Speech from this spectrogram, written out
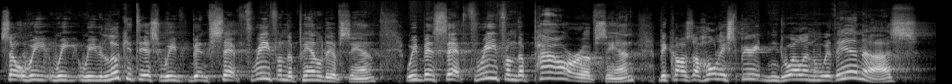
So we, we, we look at this, we've been set free from the penalty of sin. We've been set free from the power of sin because the Holy Spirit indwelling within us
